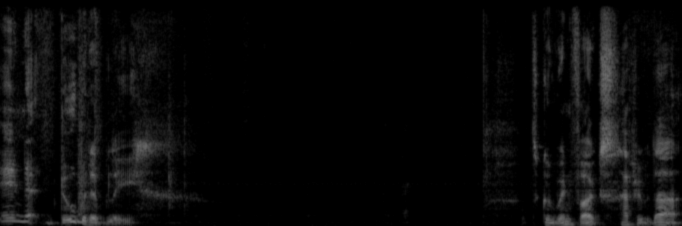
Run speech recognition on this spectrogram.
Indubitably. It's a good win, folks. Happy with that.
